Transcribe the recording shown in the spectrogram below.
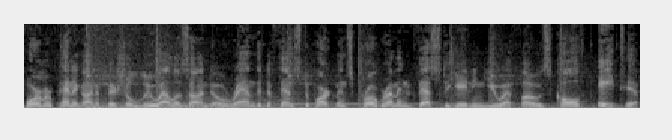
Former Pentagon official Lou Elizondo ran the Defense Department's program investigating UFOs called ATIP.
